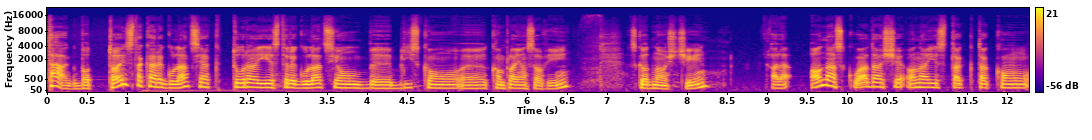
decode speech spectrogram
tak, bo to jest taka regulacja, która jest regulacją bliską e, compliance'owi, zgodności, ale ona składa się, ona jest tak, taką,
